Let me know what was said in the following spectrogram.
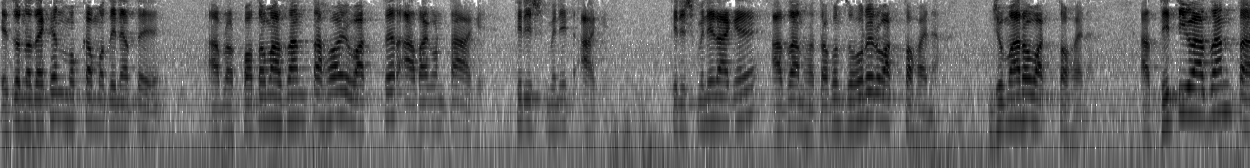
এজন্য দেখেন মক্কা মদিনাতে আপনার প্রথম আজানটা হয় ওয়াক্তের আধা ঘণ্টা আগে ৩০ মিনিট আগে। ৩০ মিনিট আগে আজান হয়, তখন জোহরের ওয়াক্ত হয় না, জুমারও ওয়াক্ত হয় না। আর দ্বিতীয় আজানটা,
